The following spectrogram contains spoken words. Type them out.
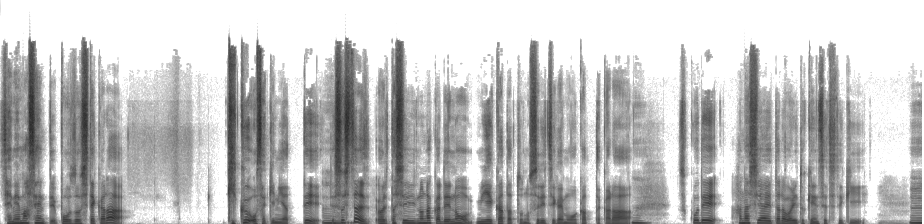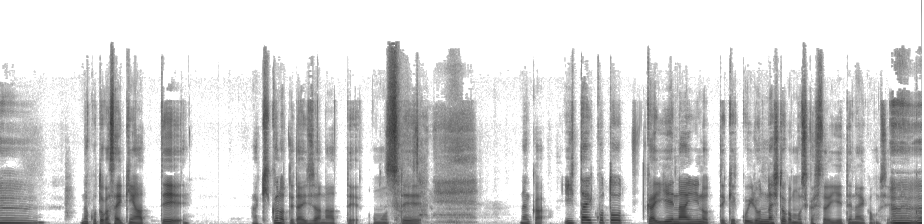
責めませんっていうポーズをしてから、聞くを先にやって、うんでそしたら私の中での見え方とのすれ違いも分かったから、うん。そこで話し合えたら割と建設的うん。なことが最近あって、あ、聞くのって大事だなって思って、そうだねなんか言いたいことが言えないのって結構いろんな人がもしかしたら言えてないかもしれないから、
